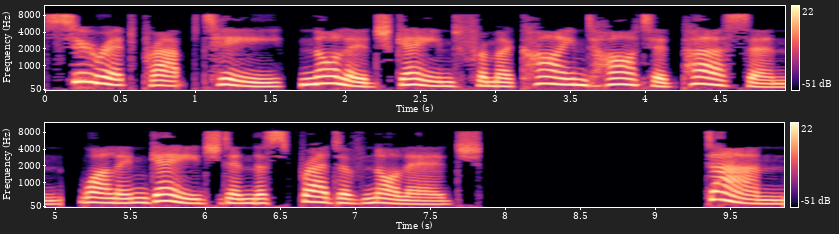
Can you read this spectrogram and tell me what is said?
Prapti, knowledge gained from a kind-hearted person, while engaged in the spread of knowledge. Dan,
